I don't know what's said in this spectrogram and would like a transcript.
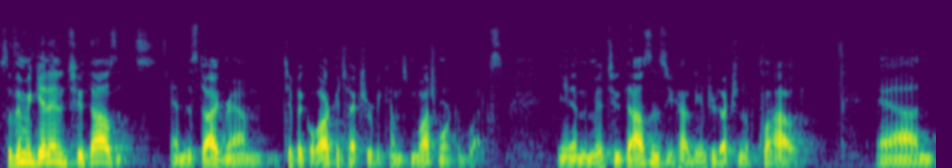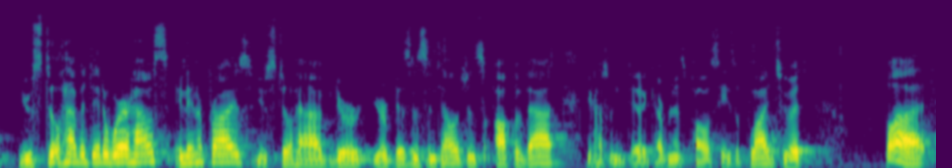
So then we get into 2000s, and this diagram, typical architecture, becomes much more complex. In the mid 2000s, you have the introduction of cloud. And you still have a data warehouse in enterprise. You still have your, your business intelligence off of that. You have some data governance policies applied to it. But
